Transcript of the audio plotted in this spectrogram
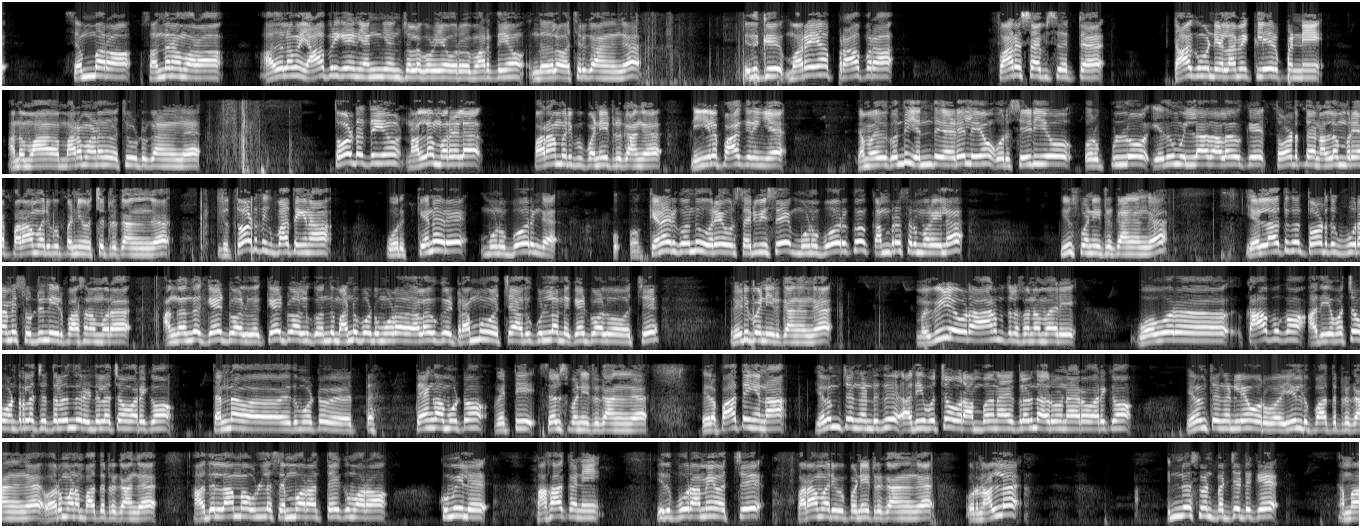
செம்மரம் சந்தன மரம் அது இல்லாமல் யாப்ரிகன் யங்னு சொல்லக்கூடிய ஒரு மரத்தையும் இந்த இதில் வச்சுருக்காங்கங்க. இதுக்கு முறையாக ப்ராப்பராக ஃபாரஸ்ட் ஆஃபீஸர்கிட்ட டாக்குமெண்ட் எல்லாமே கிளியர் பண்ணி அந்த ம மரமானது வச்சு விட்ருக்காங்கங்க தோட்டத்தையும் நல்ல முறையில் பராமரிப்பு பண்ணிகிட்ருக்காங்க இருக்காங்க நீங்களே பார்க்குறீங்க நம்ம இதுக்கு வந்து எந்த இடையிலையும் ஒரு செடியோ ஒரு புல்லோ எதுவும் இல்லாத அளவுக்கு தோட்டத்தை நல்ல முறையாக பராமரிப்பு பண்ணி வச்சுட்ருக்காங்கங்க இந்த தோட்டத்துக்கு பார்த்தீங்கன்னா ஒரு கிணறு மூணு போருங்க. கிணறுக்கு வந்து ஒரே ஒரு சர்வீஸு மூணு போருக்கும் கம்ப்ரஸர் முறையில் யூஸ் பண்ணிகிட்ருக்காங்கங்க எல்லாத்துக்கும் தோட்டத்துக்கு பூராமே சொட்டு நீர் பாசன முறை. அங்கங்கே கேட் வால்வு கேட் வால்வுக்கு வந்து மண் போட்டு மூடாத அளவுக்கு ட்ரம்மு வச்சு அதுக்குள்ளே அந்த கேட் வால்வை வச்சு ரெடி பண்ணியிருக்காங்கங்க. நம்ம வீடியோவோட ஆரம்பத்தில் சொன்ன மாதிரி ஒவ்வொரு காப்புக்கும் அதிகபட்சம் ஒன்றரை லட்சத்துலேருந்து ரெண்டு லட்சம் வரைக்கும் தென்னை இது மட்டும் தே- தேங்காய் மட்டும் வெட்டி சேல்ஸ் பண்ணிகிட்ருக்காங்கங்க இதில் பார்த்தீங்கன்னா எலுமிச்சங்கண்டுக்கு அதிகபட்சம் ஒரு ஐம்பதனாயிரத்துலேருந்து அறுபதாயிரம் வரைக்கும் எலுமிச்சங்கண்டுலேயும் ஒரு ஈல்டு பார்த்துட்ருக்காங்கங்க வருமானம் பார்த்துட்ருக்காங்க அது இல்லாமல் உள்ள செம்மரம் தேக்கு மரம் குமிழ் மகாக்கனி இது பூராமே வச்சு பராமரிப்பு பண்ணிகிட்ருக்காங்கங்க ஒரு நல்ல இன்வெஸ்ட்மெண்ட் பட்ஜெட்டுக்கு நம்ம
